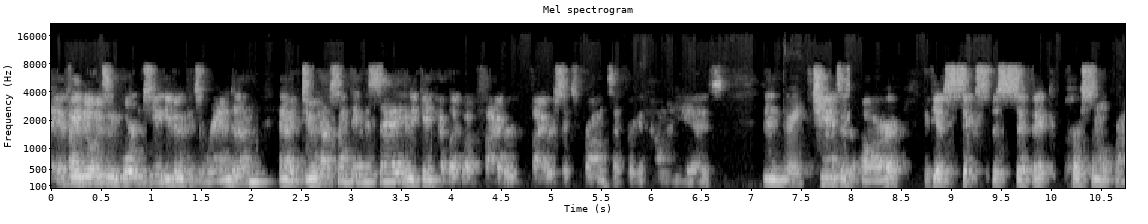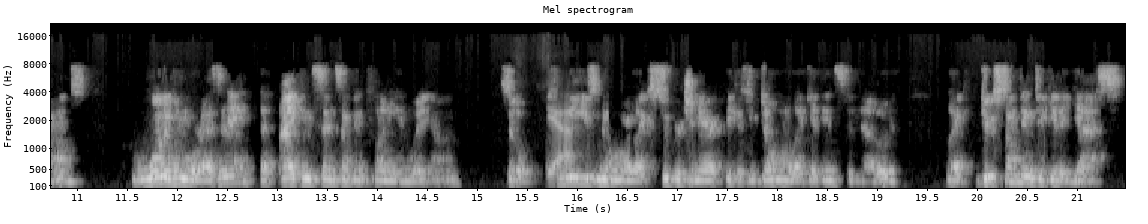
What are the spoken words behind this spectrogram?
if I know it's important to you, even if it's random, and I do have something to say, and again, you have like what five or five or six prompts, I forget how many it is. Then Three. chances are, if you have six specific personal prompts, one of them will resonate that I can send something funny and witty on. So Yeah. please no more like super generic because you don't want to like get instant node. Like do something to get a yes,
